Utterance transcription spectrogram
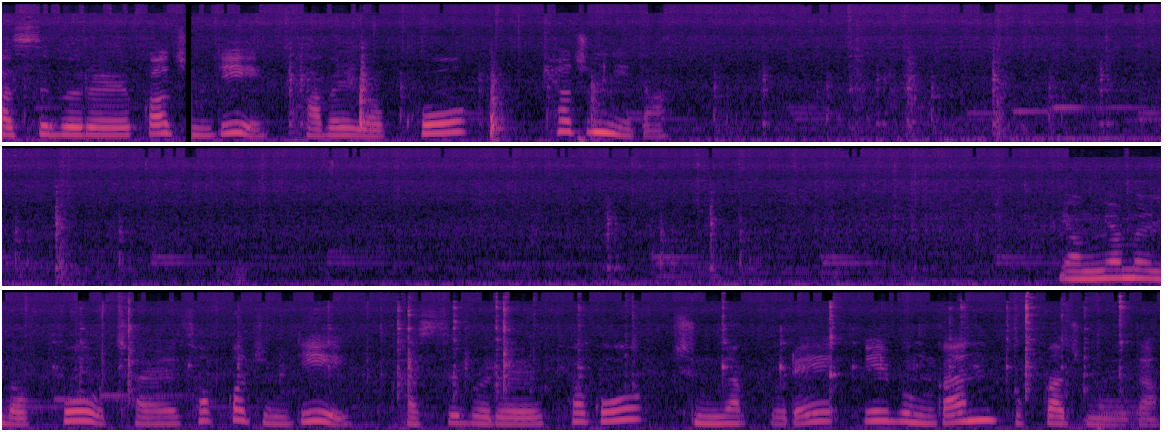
가스불을 꺼준 뒤 밥을 넣고 펴줍니다. 양념을 넣고 잘 섞어준 뒤 가스불을 켜고 중약불에 1분간 볶아줍니다.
